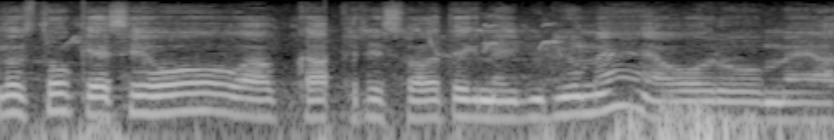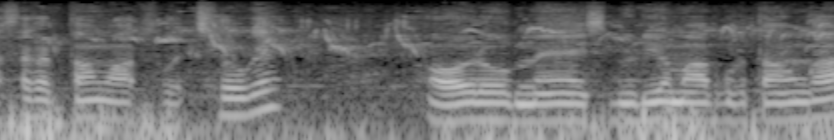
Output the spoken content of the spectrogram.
दोस्तों, कैसे हो आपका? फिर स्वागत है एक नई वीडियो में, और मैं आशा करता हूँ आप सब अच्छे होंगे। और मैं इस वीडियो में आपको बताऊँगा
